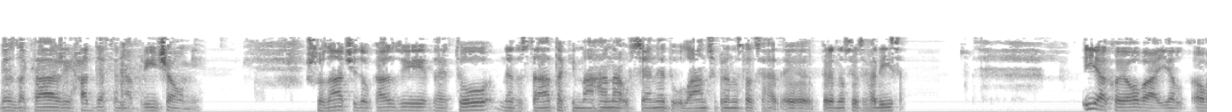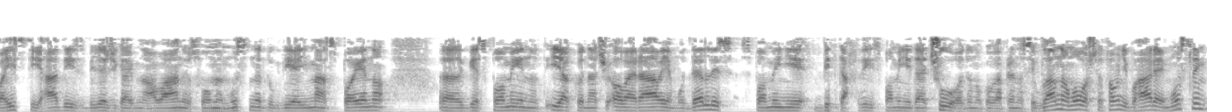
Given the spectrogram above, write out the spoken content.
bez da kaže haddefena pričao mi. Što znači dokazuje da je to nedostatak i mahana u senedu u lancu prenosilaca hadisa. Iako je ovaj, ovaj isti hadis bilježi ga Ibn Avane u svome musnedu gdje ima spojeno gdje je spomenut, iako znači, ovaj ravija mudelis spominje bitahdi, spominje da je čuo od onog koga prenosi. Uglavnom ovo što spominje Buharija i Muslim,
